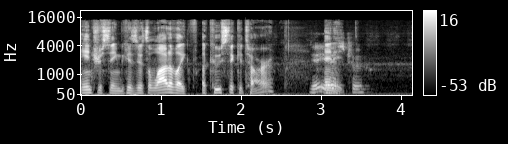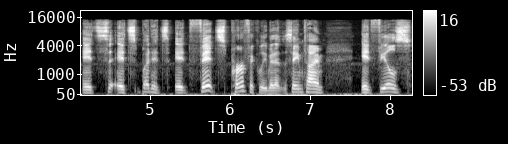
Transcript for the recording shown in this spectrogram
interesting because there's a lot of like acoustic guitar. Yeah, yeah, it's it- true. It's it's but it's it fits perfectly, but at the same time, it feels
